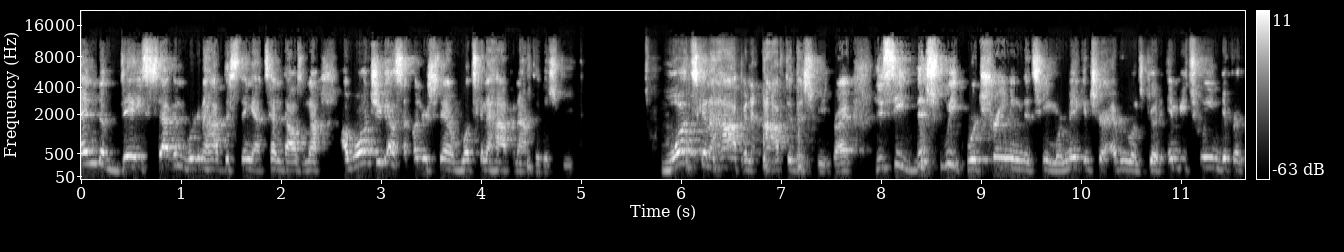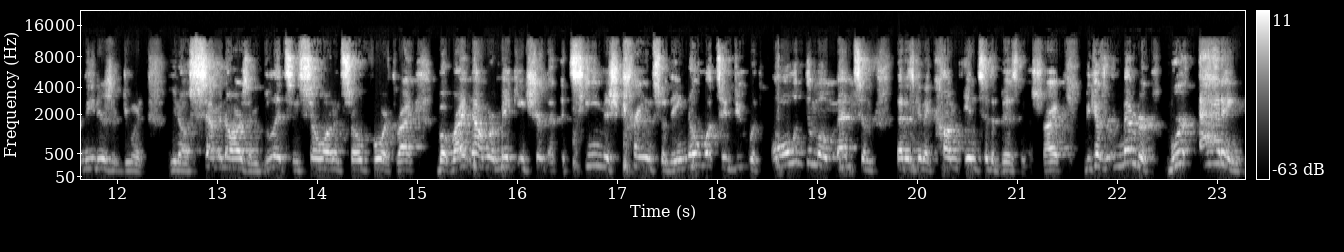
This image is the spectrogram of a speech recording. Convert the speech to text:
end of day seven, we're going to have this thing at 10,000. Now, I want you guys to understand what's going to happen after this week what's going to happen after this week, right? You see, this week we're training the team. We're making sure everyone's good. In between, different leaders are doing, you know, seminars and blitz and so on and so forth, right? But right now we're making sure that the team is trained so they know what to do with all of the momentum that is going to come into the business, right? Because remember, we're adding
